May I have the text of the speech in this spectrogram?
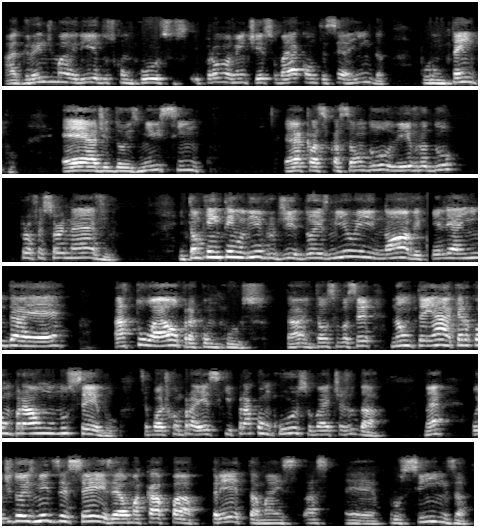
a grande maioria dos concursos, e provavelmente isso vai acontecer ainda por um tempo, é a de 2005. É a classificação do livro do professor Neville. Então, quem tem o livro de 2009, ele ainda é atual para concurso. Tá? Então, se você não tem, ah, quero comprar um no sebo, você pode comprar esse que para concurso vai te ajudar. Né? O de 2016 é uma capa preta, mas é, para o cinza,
